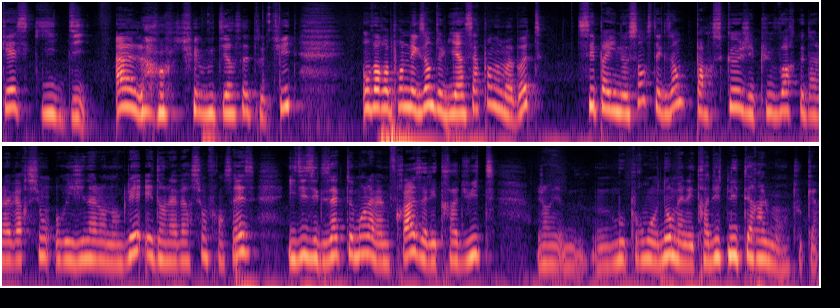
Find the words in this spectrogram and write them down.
Qu'est-ce qui dit? Alors, je vais vous dire ça tout de suite. On va reprendre l'exemple de a un serpent dans ma botte. C'est pas innocent cet exemple parce que j'ai pu voir que dans la version originale en anglais et dans la version française, ils disent exactement la même phrase. Elle est traduite, genre, mot pour mot, non, mais elle est traduite littéralement en tout cas.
